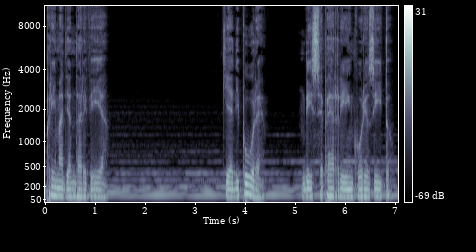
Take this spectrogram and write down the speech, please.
prima di andare via. Chiedi pure, disse Perry incuriosito.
